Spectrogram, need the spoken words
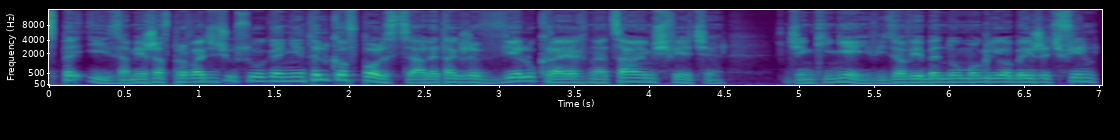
SPI zamierza wprowadzić usługę nie tylko w Polsce, ale także w wielu krajach na całym świecie. Dzięki niej widzowie będą mogli obejrzeć film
